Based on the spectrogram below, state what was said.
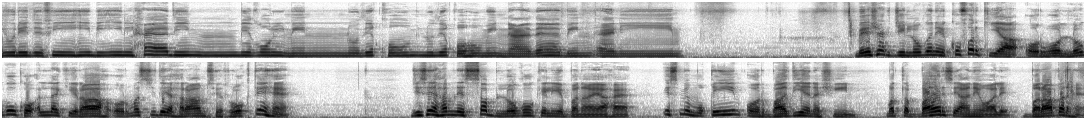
يرد فيه بإلحاد بظلم نذقه, نذقه من عذاب أليم۔ بے شک جن لوگوں نے کفر کیا اور وہ لوگوں کو اللہ کی راہ اور مسجد حرام سے روکتے ہیں جسے ہم نے سب لوگوں کے لیے بنایا ہے۔ اس میں مقیم اور بادیہ نشین مطلب باہر سے آنے والے برابر ہیں۔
